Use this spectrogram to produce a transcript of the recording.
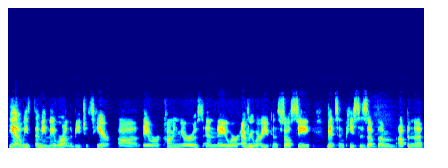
Yeah, we, I mean, they were on the beaches here. Uh, they were common murres and they were everywhere. You can still see bits and pieces of them up in the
